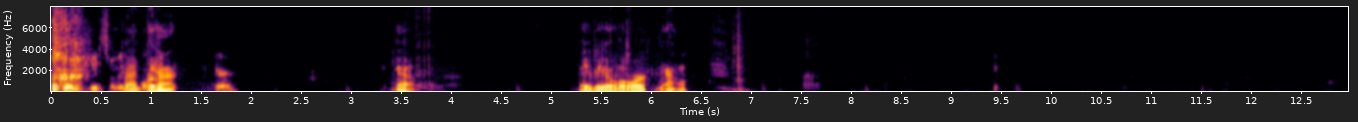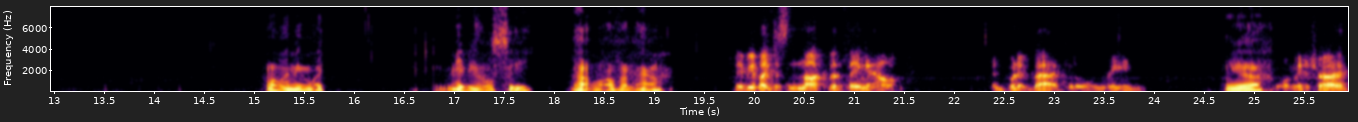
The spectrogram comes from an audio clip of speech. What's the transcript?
you just want me to God pour damn them it. here? Yeah. Maybe it'll work now. Well, I mean, like, maybe they'll see that lava now. Maybe if I just knock the thing out and put it back, it'll read. Yeah, You want me to try?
